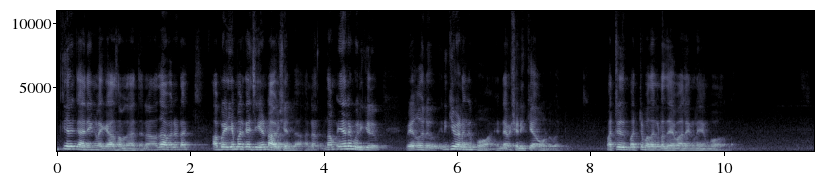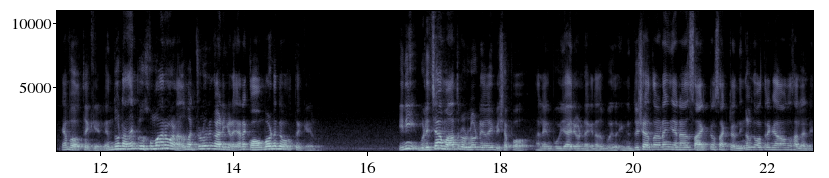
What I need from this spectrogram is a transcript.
ഇത്തരം കാര്യങ്ങളൊക്കെ ആ സമുദായത്തിന് അത് അവരുടെ ആ പയ്യന്മാർക്ക് ചെയ്യേണ്ട ആവശ്യമില്ല. ഞാൻ ഒരിക്കലും വേറെ ഒരു എനിക്ക് വേണമെങ്കിൽ പോവാം. എന്നെ ക്ഷണിക്കാൻ പറ്റും. മറ്റ് മറ്റു മതങ്ങളുടെ ദേവാലയങ്ങളിൽ ഞാൻ പോകാറില്ല ഞാൻ പുറത്തേക്കുള്ളൂ എന്തുകൊണ്ട്? അത് ബഹുമാനമാണ്. അത് മറ്റുള്ളവരും കാണിക്കണം. ഞാൻ കോമ്പൗണ്ടിന്റെ പുറത്തേക്കുള്ളൂ ഇനി വിളിച്ചാൽ മാത്രമേ ഉള്ളോട്ട് ഈ ബിഷപ്പോ അല്ലെങ്കിൽ പൂജാരി ഉണ്ടെങ്കിൽ അത് ഹിന്ദു ക്ഷേത്രമാണെങ്കിൽ ഞാൻ അത് സാക്ടോ സാക്ടോ നിങ്ങൾക്ക് മാത്രമേ കാണുന്ന സ്ഥലമല്ലേ?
